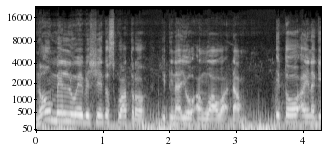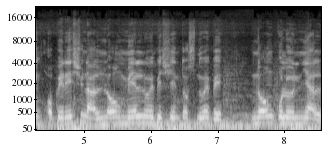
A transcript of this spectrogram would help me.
Noong 1904, itinayo ang Wawa Dam. Ito ay naging operational noong 1909 noong kolonyal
